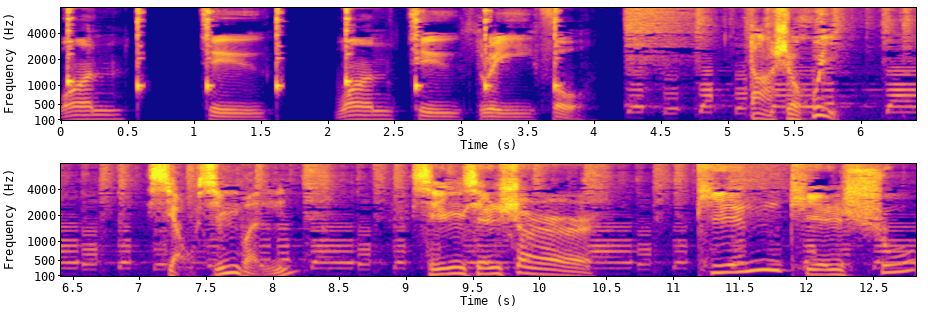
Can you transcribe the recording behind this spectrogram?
One, two, one, two, three, four。大社会，小新闻，新鲜事儿，天天说。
